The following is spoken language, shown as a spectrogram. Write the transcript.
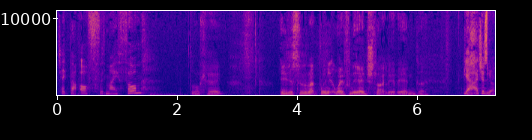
Take that off with my thumb. Okay. You just sort of like bring it away from the edge slightly at the end, though. Yeah, I just yeah.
